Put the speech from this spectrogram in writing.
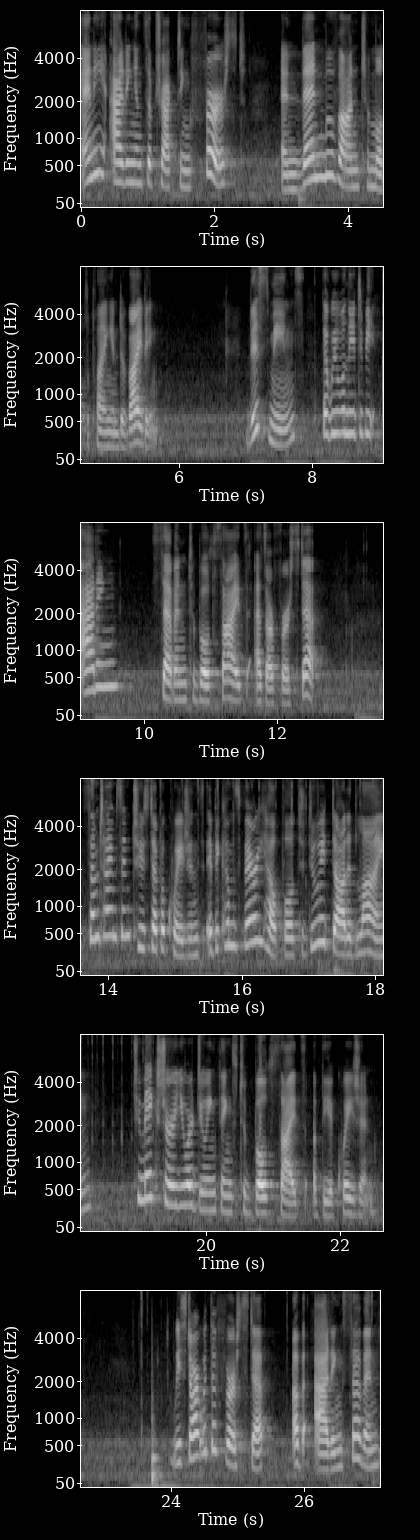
any adding and subtracting first and then move on to multiplying and dividing. This means that we will need to be adding 7 to both sides as our first step. Sometimes in two-step equations, it becomes very helpful to do a dotted line to make sure you are doing things to both sides of the equation. We start with the first step of adding 7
